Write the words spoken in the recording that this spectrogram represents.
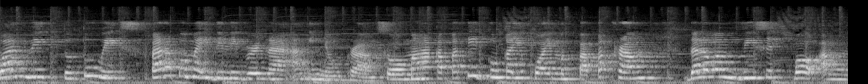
1 week to 2 weeks para po ma-deliver na ang inyong crown. So, mga kapatid, kung kayo po ay magpapa-crown, dalawang visit po ang,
